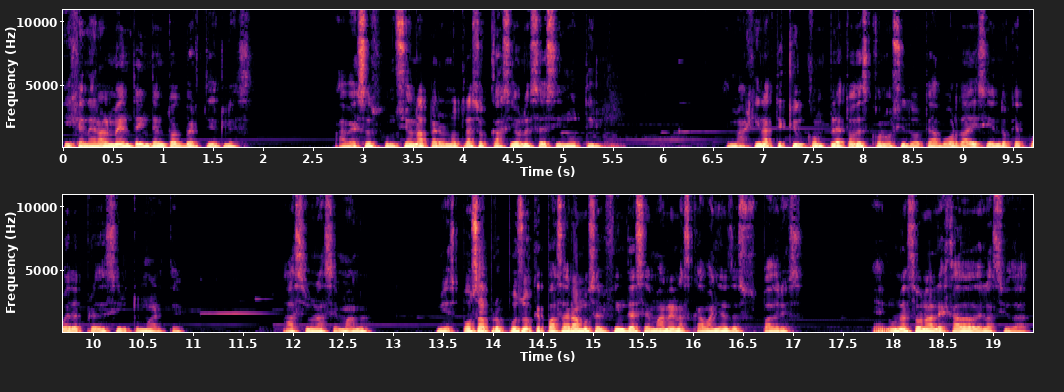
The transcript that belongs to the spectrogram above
y generalmente intento advertirles. A veces funciona, pero en otras ocasiones es inútil. Imagínate que un completo desconocido te aborda diciendo que puede predecir tu muerte. Hace una semana, mi esposa propuso que pasáramos el fin de semana en las cabañas de sus padres, en una zona alejada de la ciudad.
